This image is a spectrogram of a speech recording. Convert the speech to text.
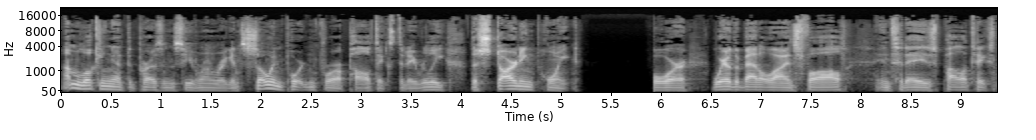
I'm looking at the presidency of Ronald Reagan, so important for our politics today, really the starting point for where the battle lines fall in today's politics.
